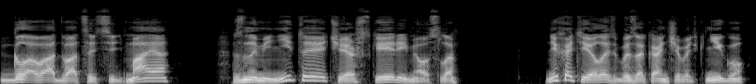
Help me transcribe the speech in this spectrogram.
Глава 27. Знаменитые чешские ремесла. Не хотелось бы заканчивать книгу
